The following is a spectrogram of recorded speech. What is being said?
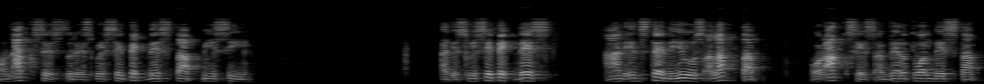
on access to the specific desktop PC at a specific desk and instead use a laptop or access a virtual desktop.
